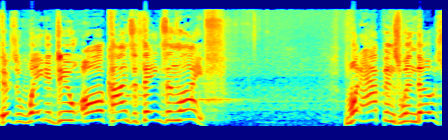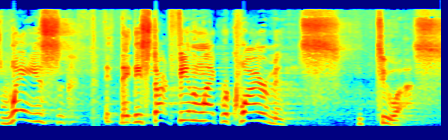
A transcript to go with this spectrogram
There's a way to do all kinds of things in life. What happens when those ways they, they start feeling like requirements to us?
